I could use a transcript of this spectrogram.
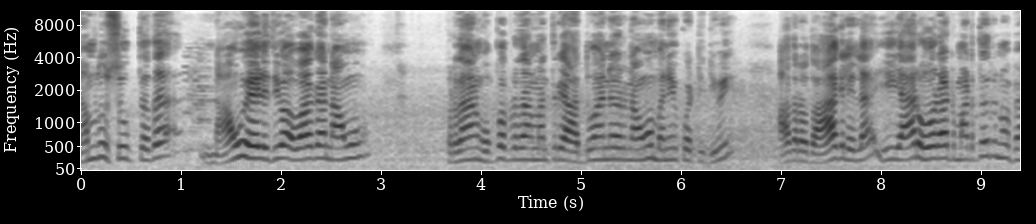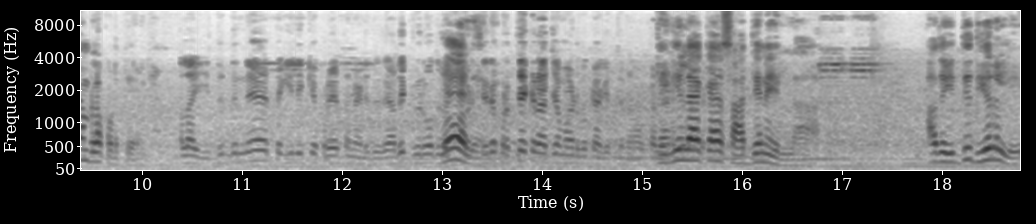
ನಮ್ಮದು ಸೂಕ್ತದ ನಾವು ಹೇಳಿದ್ವಿ, ಅವಾಗ ನಾವು ಪ್ರಧಾನ, ಉಪ ಪ್ರಧಾನಮಂತ್ರಿ ಅದ್ವಾನಿಯವ್ರು ನಾವು ಮನವಿ ಕೊಟ್ಟಿದ್ದೀವಿ. ಆದರೆ ಅದು ಆಗಲಿಲ್ಲ. ಈ ಯಾರು ಹೋರಾಟ ಮಾಡ್ತಿದ್ರು ನಾವು ಬೆಂಬಲ ಕೊಡ್ತೀವಿ ಅಲ್ಲ ಇದ್ದದನ್ನೇ ತೆಗಿಲಿಕ್ಕೆ ಪ್ರಯತ್ನ ನಡೆದಿದೆ. ಅದಕ್ಕೆ ವಿರೋಧ ಪ್ರತ್ಯೇಕ ರಾಜ್ಯ ಮಾಡಬೇಕಾಗಿತ್ತು ನಾವು ತೆಗಿಲಾಕ ಸಾಧ್ಯನೇ ಇಲ್ಲ. ಅದು ಇದ್ದಿದ್ದು ಇರಲಿ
